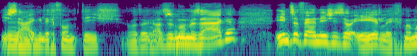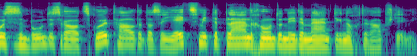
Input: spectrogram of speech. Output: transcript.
ist mhm. eigentlich vom Tisch, oder? Also muss man sagen, insofern ist es so ehrlich. Man muss es dem Bundesrat gut halten, dass er jetzt mit den Plänen kommt und nicht am Montag nach der Abstimmung.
